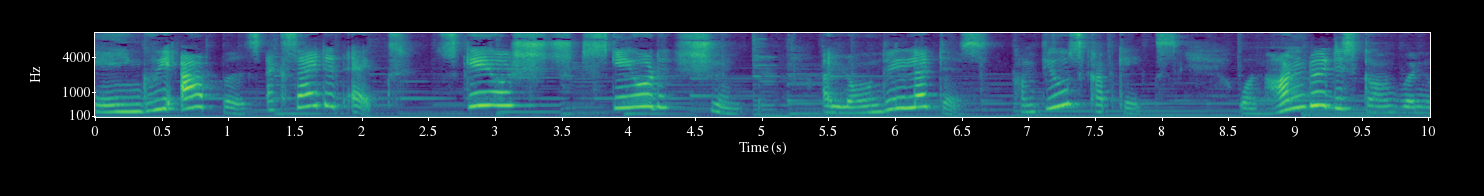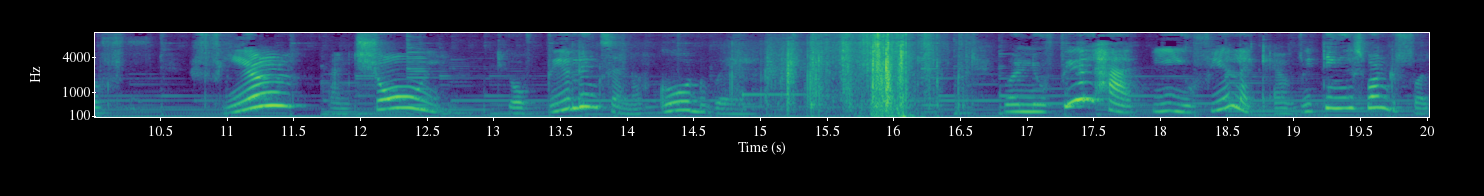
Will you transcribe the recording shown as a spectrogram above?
angry apples, excited eggs, scared, scared shrimp, a lonely lettuce, confused cupcakes, 100 discount when you feel and show your feelings in a good way. When you feel happy, you feel like everything is wonderful.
